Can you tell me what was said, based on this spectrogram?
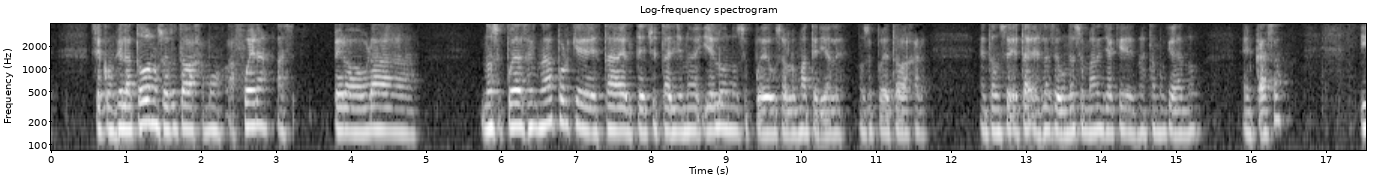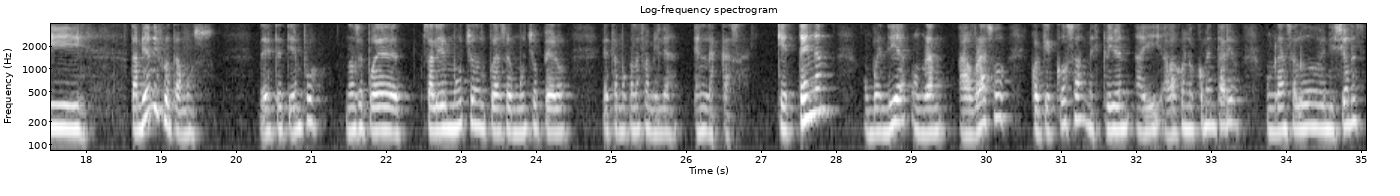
se congela todo. Nosotros trabajamos afuera. Pero ahora no se puede hacer nada porque está el techo está lleno de hielo, no se puede usar los materiales, no se puede trabajar. Entonces esta es la segunda semana ya que nos estamos quedando en casa y también disfrutamos de este tiempo. No se puede salir mucho, no se puede hacer mucho, pero estamos con la familia en la casa. Que tengan un buen día, un gran abrazo. Cualquier cosa me escriben ahí abajo en los comentarios. Un gran saludo, bendiciones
